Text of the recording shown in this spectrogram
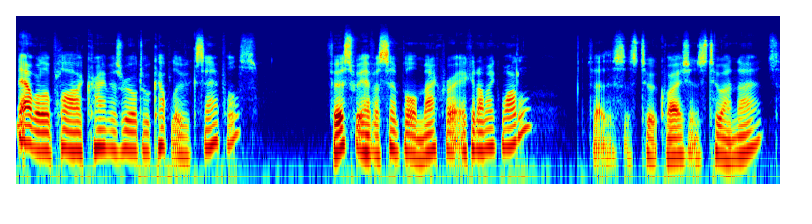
Now we'll apply Cramer's rule to a couple of examples. First, we have a simple macroeconomic model. So this is two equations, two unknowns.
